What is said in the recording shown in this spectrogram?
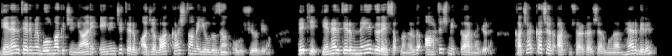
Genel terimi bulmak için yani eninci terim acaba kaç tane yıldızdan oluşuyor diyor. Peki genel terim neye göre hesaplanırdı? Artış miktarına göre. Kaçar kaçar artmış arkadaşlar bunların her biri.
